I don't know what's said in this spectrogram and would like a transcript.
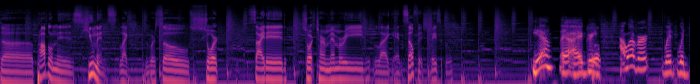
the problem is humans. Like we're so short sighted short-term memory like and selfish basically. Yeah, I I agree. Well- However, with with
